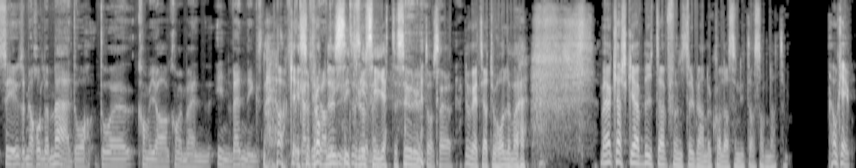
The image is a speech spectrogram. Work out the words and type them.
ser ut som jag håller med då, då kommer jag komma med en invändning. så, så nu sitter du och ser jättesur ut och så då vet jag att du håller med. Men jag kanske ska byta fönster ibland och kolla så ni inte har somnat. Okej, okay,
